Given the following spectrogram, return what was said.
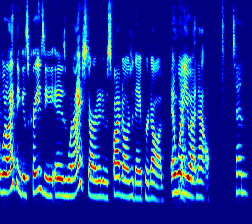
I, what I think is crazy is when I started, it was five dollars a day per dog. And what are you at now? Ten.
